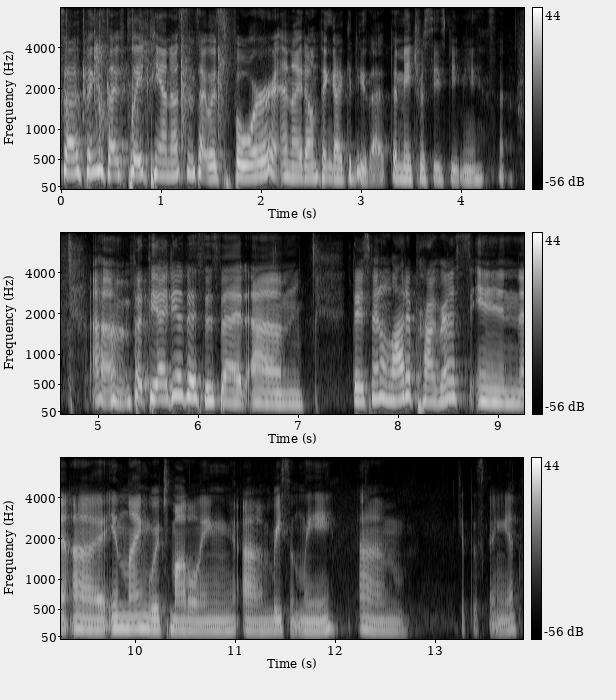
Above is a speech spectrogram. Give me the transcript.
The sad thing is I've played piano since I was four, and I don't think I could do that. The matrices beat me. So. Um, but the idea of this is that um, there's been a lot of progress in uh, in language modeling um, recently. Um, get this going again.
